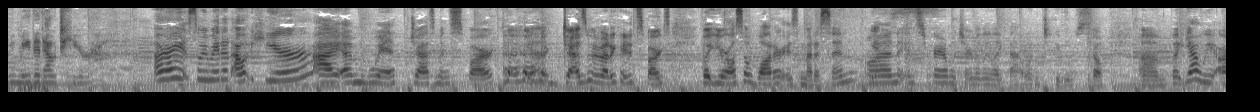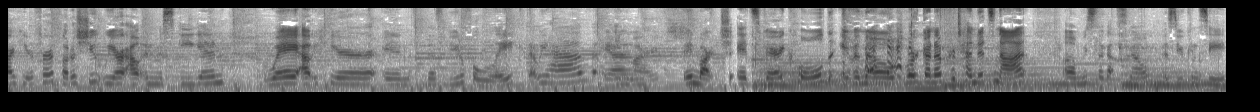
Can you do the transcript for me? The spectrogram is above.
We made it out here. All right, so we made it out here. I am with Jasmine Spark, Jasmine Medicated Sparks, but you're also Water is Medicine on Yes. Instagram, which I really like that one too. So, um, but yeah, we are here for a photo shoot. We are out in Muskegon, way out here in this beautiful lake that we have. And March. In March. It's very cold, even though we're gonna pretend it's not. Um, we still got snow, as you can see.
